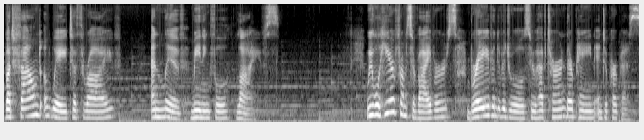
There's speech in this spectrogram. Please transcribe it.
but found a way to thrive and live meaningful lives. We will hear from survivors, brave individuals who have turned their pain into purpose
